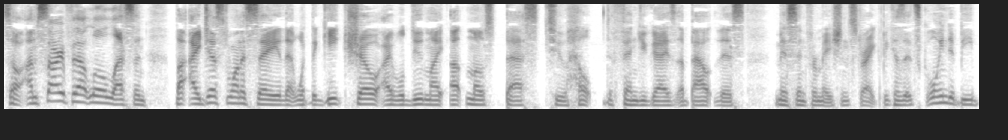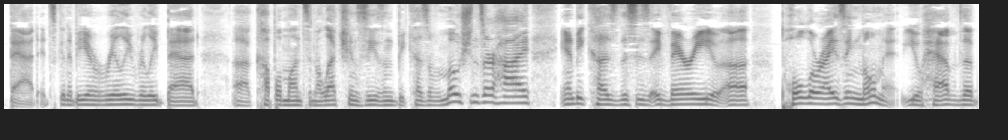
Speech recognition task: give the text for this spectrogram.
So I'm sorry for that little lesson, but I just want to say that with the Geek Show, I will do my utmost best to help defend you guys about this misinformation strike because it's going to be bad. It's going to be a really, really bad uh, couple months in election season because of emotions are high and because this is a very uh, polarizing moment. You have the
